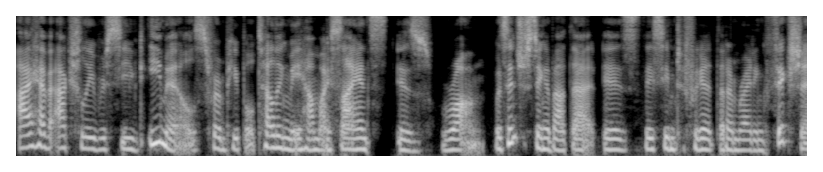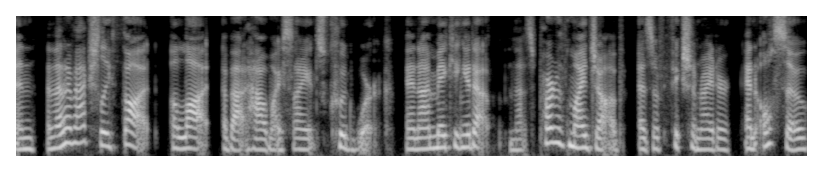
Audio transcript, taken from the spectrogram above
I have actually received emails from people telling me how my science is wrong. What's interesting about that is they seem to forget that I'm writing fiction and that I've actually thought a lot about how my science could work and I'm making it up. And that's part of my job as a fiction writer and also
